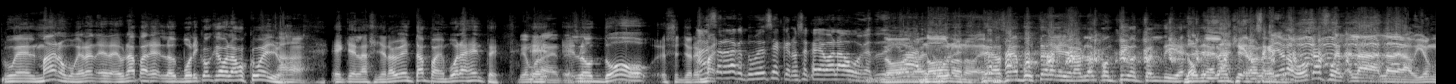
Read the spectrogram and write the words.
con el hermano, porque eran, era una pareja, los boricos que hablamos con ellos, eh, que la señora vive en Tampa, bien buena gente. Bien buena Eh, gente, eh, sí. Los dos, eh, señores Ah, esa era la que tú me decías que no se callaba la boca. te no, no, no, no, no embustera que yo no he hablado contigo todo el día. No, la, noche que no se cayó la boca fue la, la del avión.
